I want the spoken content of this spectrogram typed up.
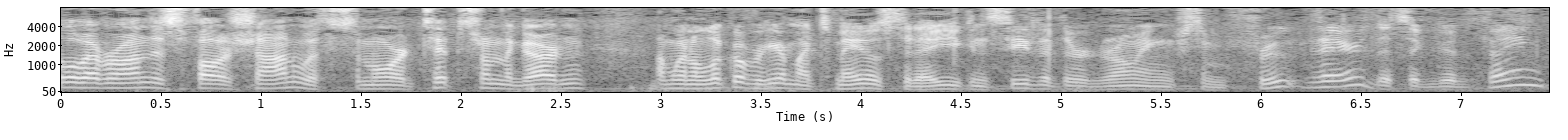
Hello everyone, this is Father Sean with some more tips from the garden. I'm going to look over here at my tomatoes today. You can see that they're growing some fruit there. That's a good thing.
